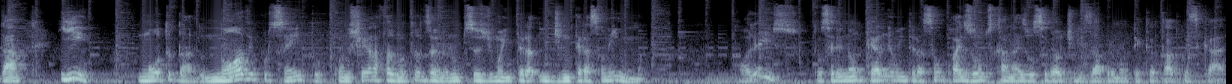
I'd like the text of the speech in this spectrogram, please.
tá? E um outro dado, 9% quando chega na fase madura, dizendo, eu não preciso de uma intera de interação nenhuma. Olha isso. Então, se ele não quer nenhuma interação, quais outros canais você vai utilizar para manter contato com esse cara?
